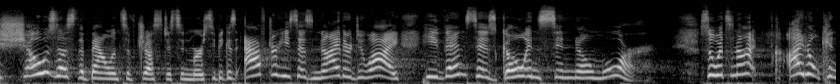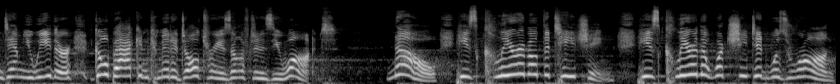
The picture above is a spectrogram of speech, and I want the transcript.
shows us the balance of justice and mercy because after he says, Neither do I, he then says, Go and sin no more. So it's not, I don't condemn you either. Go back and commit adultery as often as you want. No, he's clear about the teaching. He's clear that what she did was wrong.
